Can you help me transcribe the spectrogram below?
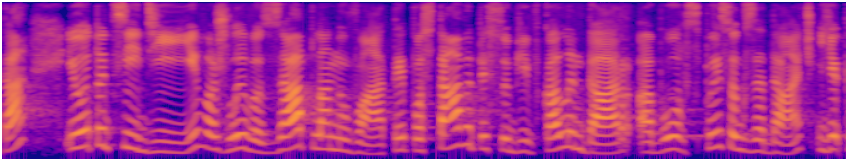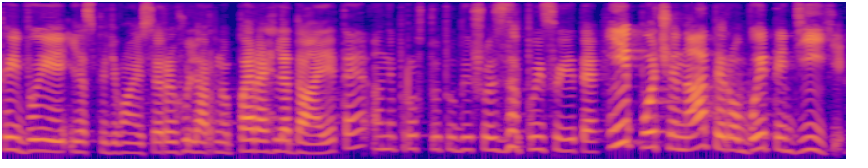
Да? І от оці дії важливо запланувати, поставити собі в календар або в список задач, який ви, я сподіваюся, регулярно переглядаєте, а не просто туди щось записуєте, і починати робити дії.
